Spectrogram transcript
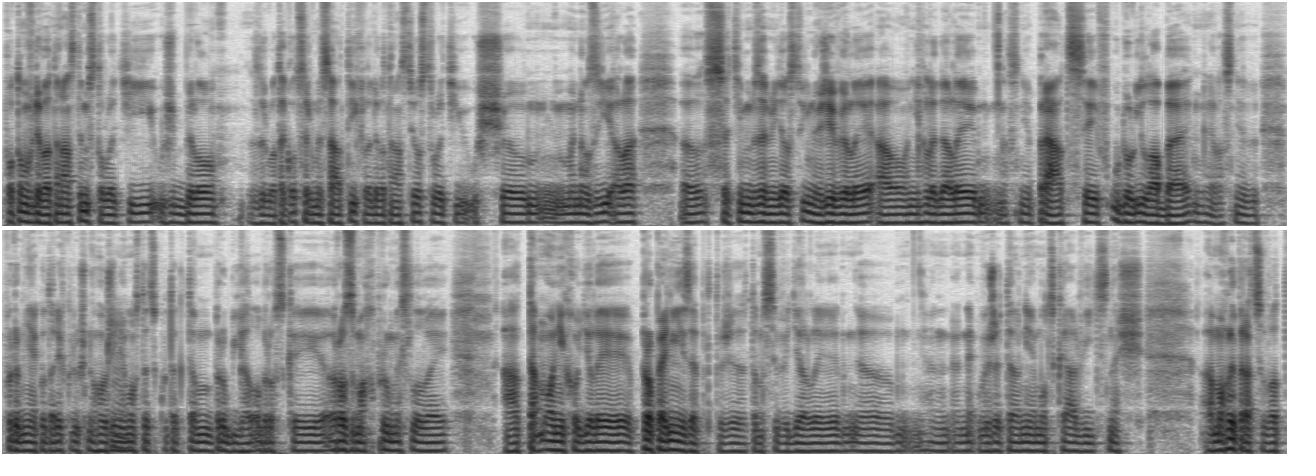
Potom v 19. století už bylo zhruba tak od 70. let 19. století už eh, mnozí ale eh, se tím zemědělstvím neživili a oni hledali vlastně práci v údolí Labe, kde vlastně podobně jako tady v Krušnohoří hmm. Mostecku, tak tam probíhal obrovský rozmach průmyslový a tam oni chodili pro peníze, protože tam si vydělali eh, neuvěřitelně moc krát víc, než a mohli pracovat,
